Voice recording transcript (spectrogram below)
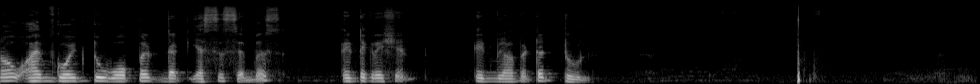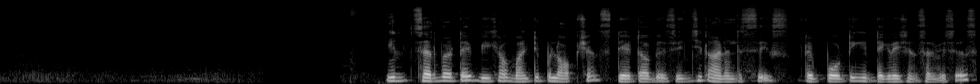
now I'm going to open that SSMS integration environmental tool. In server type we have multiple options database engine analysis reporting integration services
